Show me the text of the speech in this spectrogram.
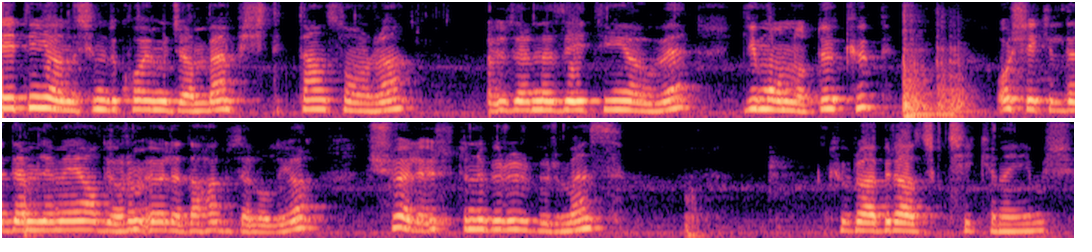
Zeytinyağını şimdi koymayacağım. Ben piştikten sonra üzerine zeytinyağı ve limonunu döküp o şekilde demlemeye alıyorum. Öyle daha güzel oluyor. Şöyle üstünü bürür bürmez. Kübra birazcık çiğken yemiş.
